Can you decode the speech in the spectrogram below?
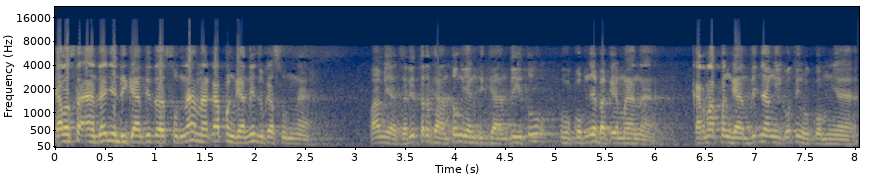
kalau seandainya diganti adalah sunnah, maka pengganti juga sunnah. Paham ya? Jadi tergantung yang diganti itu hukumnya bagaimana. Karena penggantinya mengikuti hukumnya.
